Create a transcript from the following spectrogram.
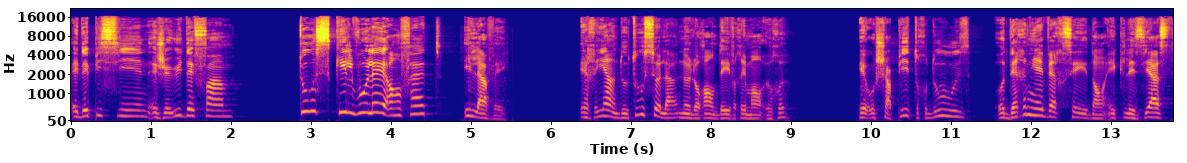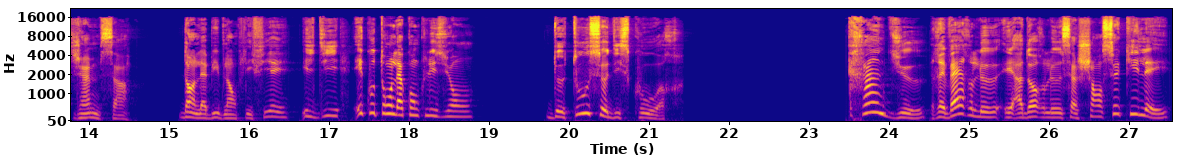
et des piscines et j'ai eu des femmes. Tout ce qu'il voulait, en fait, il l'avait. Et rien de tout cela ne le rendait vraiment heureux. Et au chapitre 12, au dernier verset dans Ecclésiaste, j'aime ça. Dans la Bible amplifiée, il dit Écoutons la conclusion de tout ce discours. Crains Dieu, révère-le et adore-le, sachant ce qu'il est,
